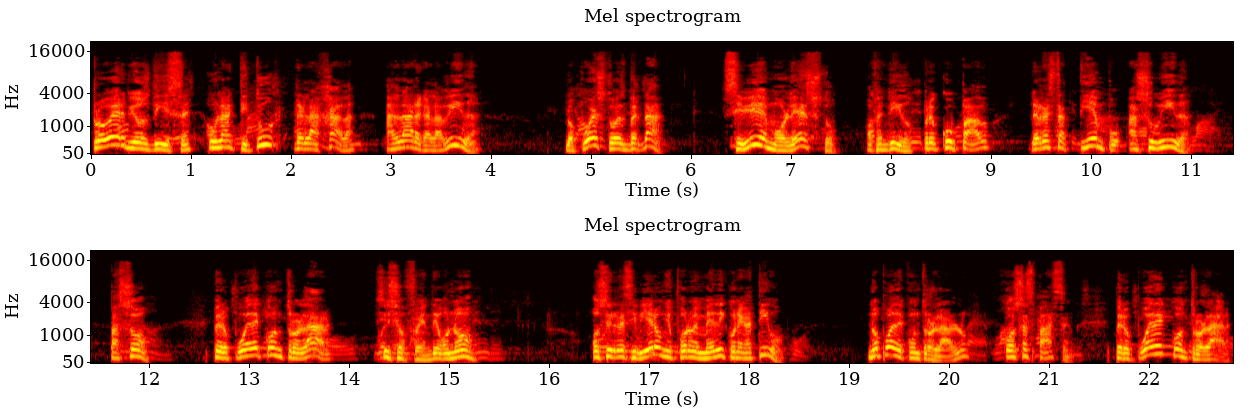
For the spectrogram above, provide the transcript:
Proverbios dice, una actitud relajada alarga la vida. Lo opuesto es verdad. Si vive molesto, ofendido, preocupado, le resta tiempo a su vida. Pasó. Pero puede controlar si se ofende o no. O si recibiera un informe médico negativo. No puede controlarlo, cosas pasan, pero puede controlar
